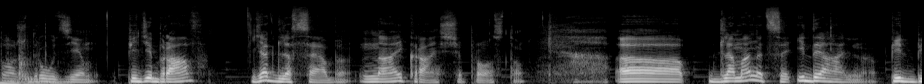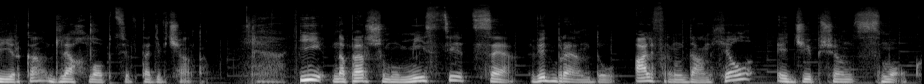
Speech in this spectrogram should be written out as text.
Тож, друзі, підібрав як для себе найкраще просто. Е, для мене це ідеальна підбірка для хлопців та дівчат. І на першому місці це від бренду Alfred Dunhill Egyptian Smoke.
